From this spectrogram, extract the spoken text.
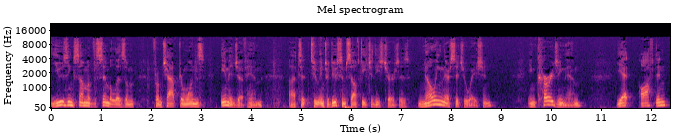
using some of the symbolism from chapter one's image of him uh, to, to introduce himself to each of these churches, knowing their situation, encouraging them, yet often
